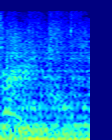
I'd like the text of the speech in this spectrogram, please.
Yeah.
